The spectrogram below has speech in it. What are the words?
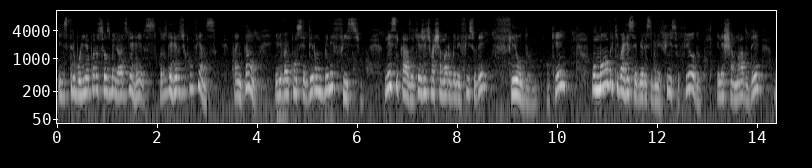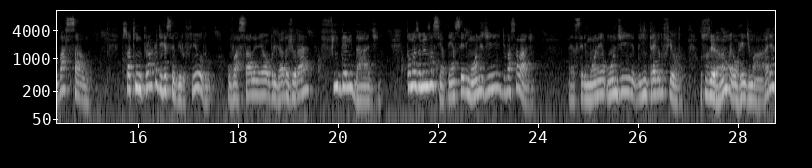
e distribuía para os seus melhores guerreiros, para os guerreiros de confiança. Tá? Então, ele vai conceder um benefício. Nesse caso aqui, a gente vai chamar o benefício de feudo, ok? O nobre que vai receber esse benefício, o feudo, ele é chamado de vassalo. Só que em troca de receber o feudo, o vassalo é obrigado a jurar fidelidade. Então, mais ou menos assim, ó, tem a cerimônia de, de vassalagem é a cerimônia onde de entrega do feudo. O suzerano é o rei de uma área,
